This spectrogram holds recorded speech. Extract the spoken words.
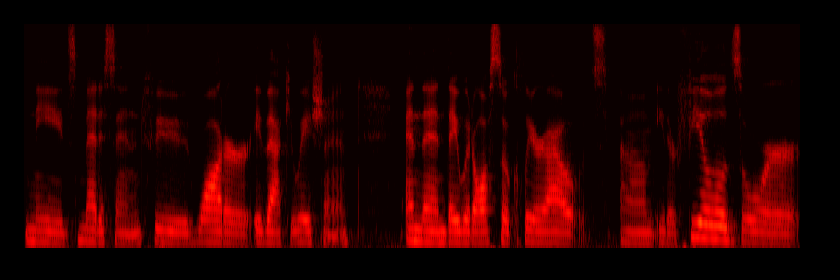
needs medicine, food, water, evacuation. And then they would also clear out um, either fields or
